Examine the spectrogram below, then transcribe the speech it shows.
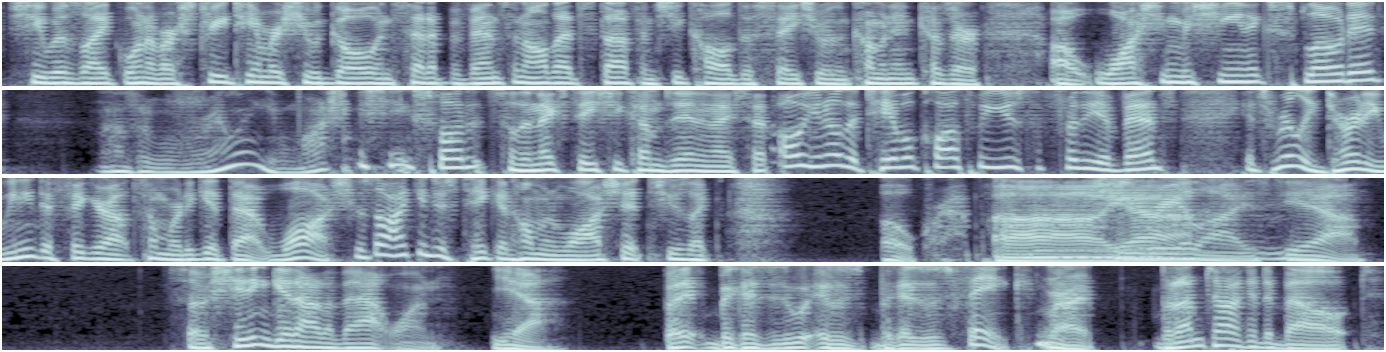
She was like one of our street teamers. She would go and set up events and all that stuff. And she called to say she wasn't coming in because her uh, washing machine exploded. And I was like, really? Your washing machine exploded? So the next day she comes in and I said, oh, you know the tablecloth we use for the events? It's really dirty. We need to figure out somewhere to get that washed. She goes, oh, I can just take it home and wash it. She was like, oh crap. Ah, she yeah. realized, yeah. So she didn't get out of that one. Yeah, but because it was because it was fake. Right. But I'm talking about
